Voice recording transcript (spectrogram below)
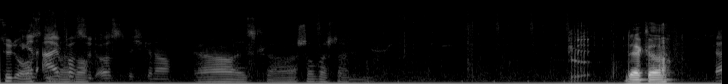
Südosten. gehen einfach, südöstlich, genau. Ja, ist klar, schon verstanden. Lecker. Er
